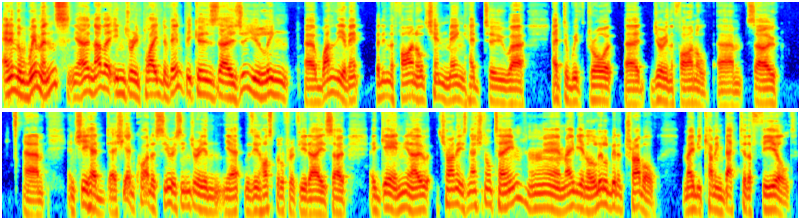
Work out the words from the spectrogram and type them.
and in the women's, you know, another injury-plagued event because uh, Zhu Yuling uh, won the event, but in the final, Chen Meng had to uh, had to withdraw uh, during the final. Um, so um, and she had uh, she had quite a serious injury and yeah was in hospital for a few days. So again, you know, Chinese national team yeah, maybe in a little bit of trouble, maybe coming back to the field.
